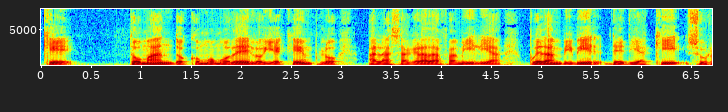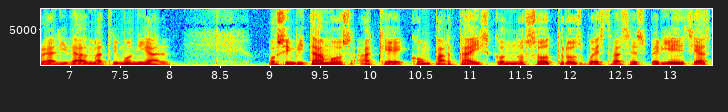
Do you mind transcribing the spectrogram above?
que tomando como modelo y ejemplo a la Sagrada Familia puedan vivir desde aquí su realidad matrimonial. Os invitamos a que compartáis con nosotros vuestras experiencias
